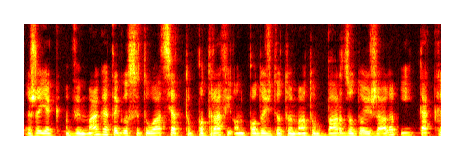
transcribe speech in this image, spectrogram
że jak wymaga tego sytuacja, to potrafi on podejść do tematu bardzo dojrzale i tak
